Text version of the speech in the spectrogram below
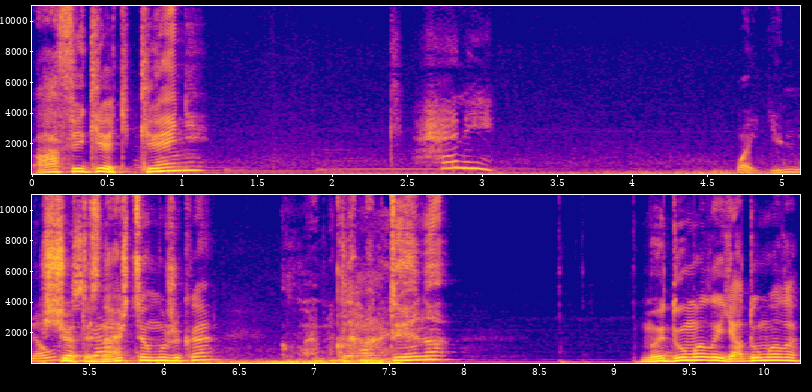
Офігеть, Кенні? Know Що, ти знаєш цього мужика? Клементина? Ми думали, я думала,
